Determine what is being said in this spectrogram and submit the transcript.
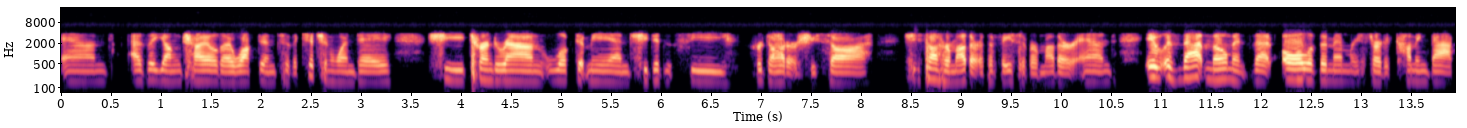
And as a young child, I walked into the kitchen one day. She turned around, looked at me, and she didn't see her daughter. She saw she saw her mother, the face of her mother, and it was that moment that all of the memories started coming back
